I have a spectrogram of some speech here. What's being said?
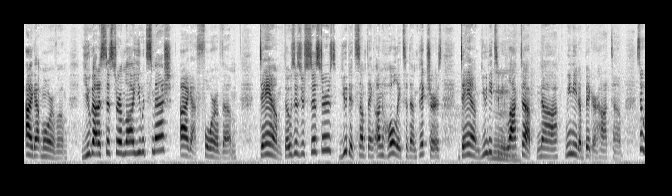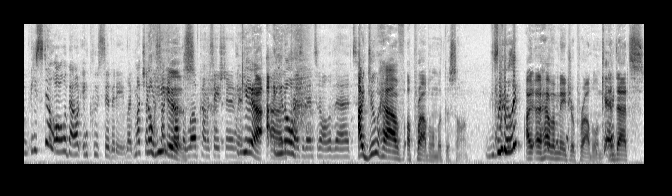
I got more of them. You got a sister-in-law you would smash? I got four of them." Damn, those is your sisters? You did something unholy to them pictures. Damn, you need to Hmm. be locked up. Nah, we need a bigger hot tub. So he's still all about inclusivity, like much like No, he was he talking about the is. love conversation with Yeah, I- uh, you the know- president and all of that. I do have a problem with this song. Really? I, I have a major problem, Okay. and that's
